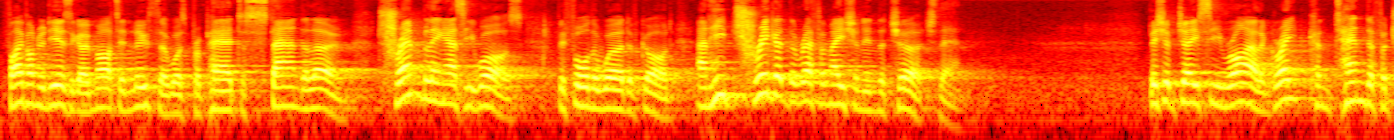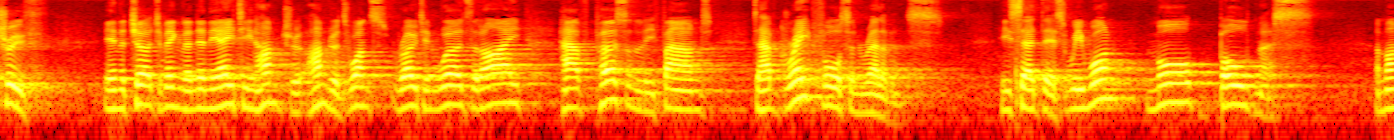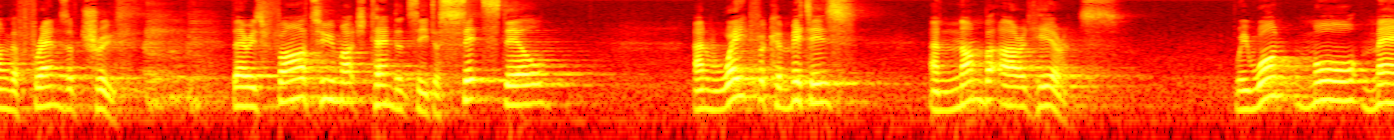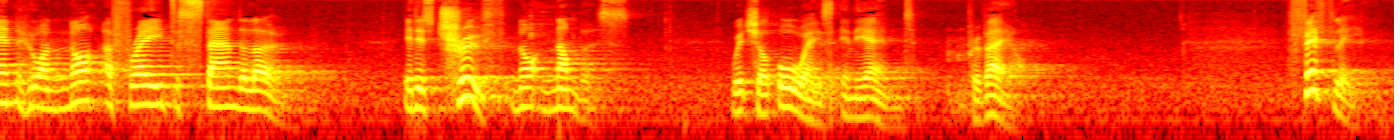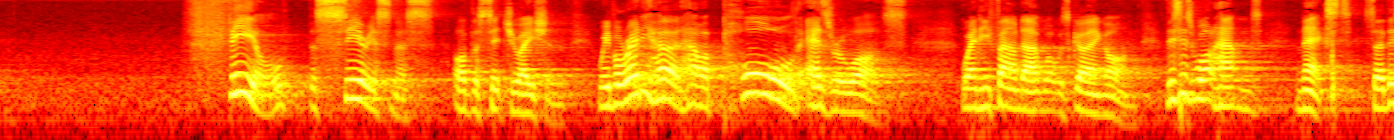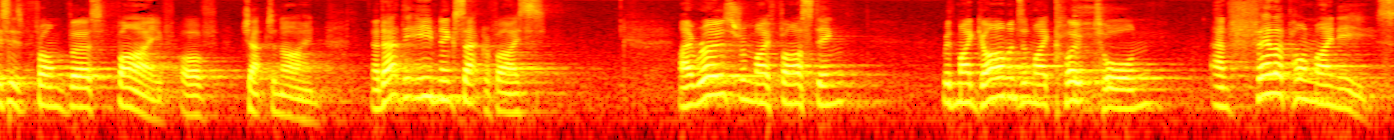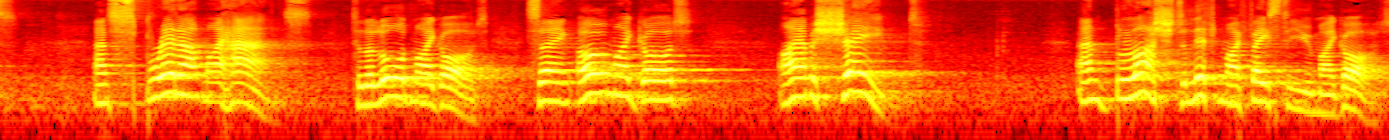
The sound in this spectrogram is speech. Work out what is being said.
500 years ago, Martin Luther was prepared to stand alone, trembling as he was before the Word of God. And he triggered the Reformation in the church then. Bishop J.C. Ryle, a great contender for truth in the Church of England in the 1800s, once wrote in words that I have personally found to have great force and relevance. He said this We want more boldness among the friends of truth. There is far too much tendency to sit still and wait for committees and number our adherents. We want more men who are not afraid to stand alone. It is truth, not numbers, which shall always, in the end, prevail. Fifthly, feel the seriousness of the situation. We've already heard how appalled Ezra was when he found out what was going on. This is what happened next. So, this is from verse 5 of chapter 9. And at the evening sacrifice, I rose from my fasting with my garment and my cloak torn and fell upon my knees and spread out my hands to the Lord my God, saying, Oh my God, I am ashamed and blush to lift my face to you, my God.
